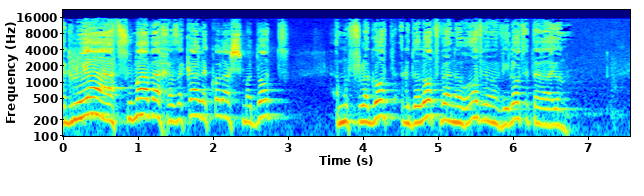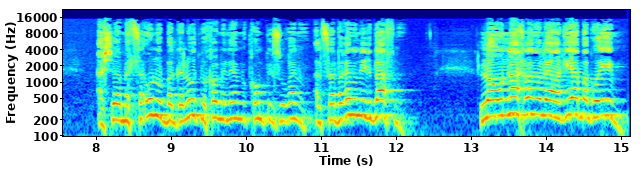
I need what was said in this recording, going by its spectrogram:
הגלויה, העצומה והחזקה לכל ההשמדות המופלגות, הגדולות והנוראות ומבהילות את הרעיון. אשר מצאונו בגלות בכל מיני מקום פיזורנו. על צווארנו נרדפנו. לא הונח לנו להרגיע בגויים.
